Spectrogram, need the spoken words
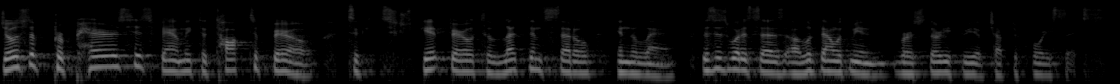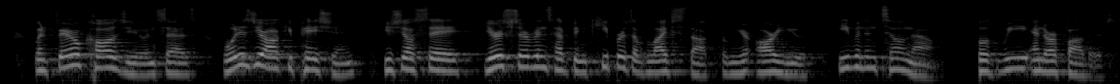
Joseph prepares his family to talk to Pharaoh, to get Pharaoh to let them settle in the land. This is what it says. Uh, look down with me in verse 33 of chapter 46. When Pharaoh calls you and says, What is your occupation? You shall say, Your servants have been keepers of livestock from your, our youth, even until now, both we and our fathers,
